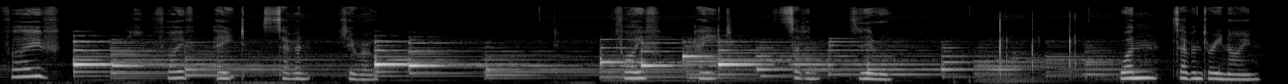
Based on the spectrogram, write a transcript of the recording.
Five, five, eight, seven, zero. Five, eight, seven, zero. One, seven, three, nine.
